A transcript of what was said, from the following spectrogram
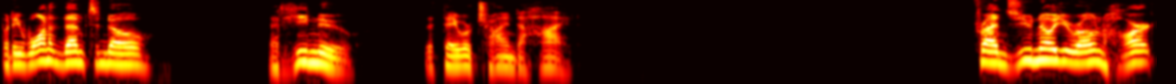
But he wanted them to know that he knew that they were trying to hide. Friends, you know your own heart.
